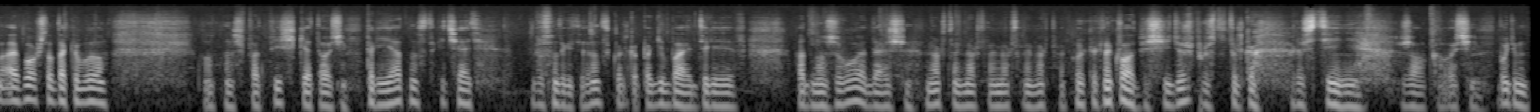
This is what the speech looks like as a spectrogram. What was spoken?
Дай бог, чтобы так и было. Вот наши подписчики. Это очень приятно встречать. Посмотрите, да, сколько погибает деревьев. Одно живое, дальше мертвое, мертвое, мертвое, мертвое. Ой, как на кладбище идешь, просто только растения. Жалко очень. Будем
